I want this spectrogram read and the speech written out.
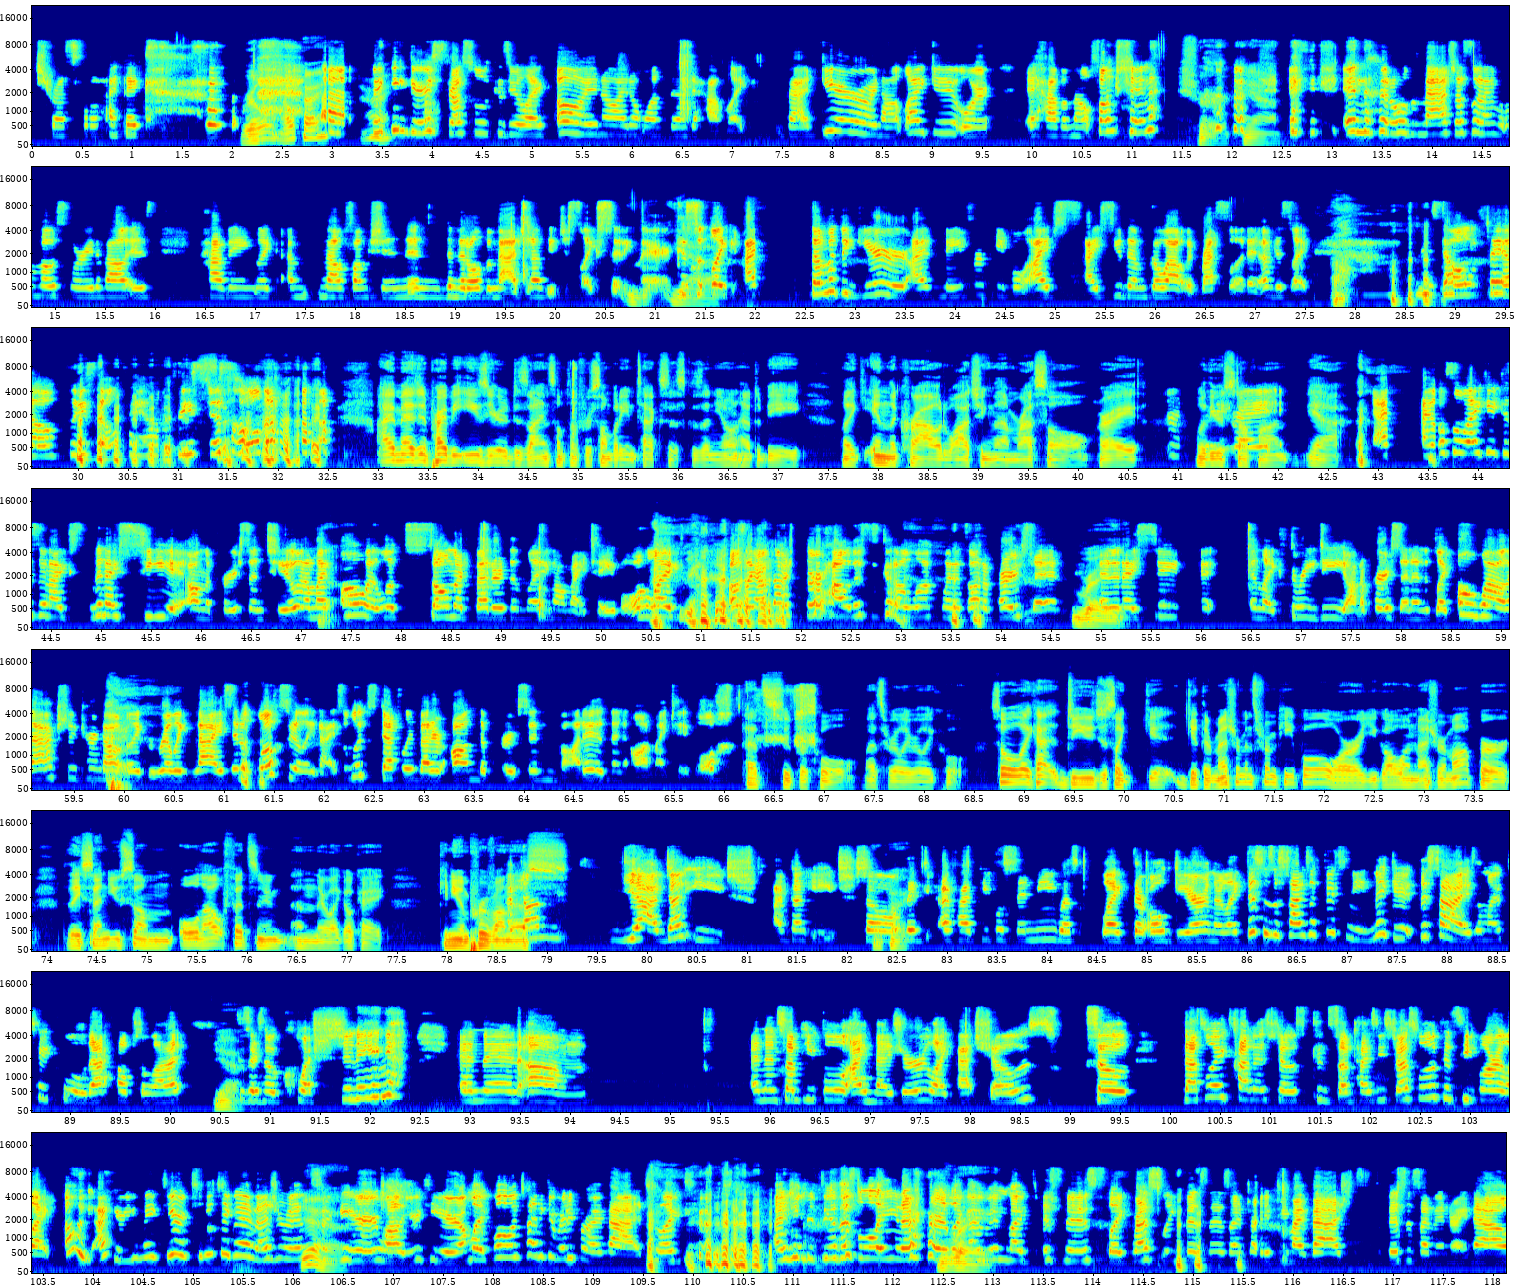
stressful, I think. Really? Okay. Uh, All right. making gear is stressful because you're like, oh, you know, I don't want them to have like bad gear or not like it or it have a malfunction Sure. Yeah. in the middle of the match. That's what I'm most worried about is having like a malfunction in the middle of a match and I'll be just like sitting there because Yeah. like I. Some of the gear I've made for people, I just, I see them go out and wrestle in it. I'm just like, please don't fail, please don't fail, please just hold on. I imagine it'd probably be easier to design something for somebody in Texas because then you don't have to be like in the crowd watching them wrestle, right? Mm, With your stuff Right. on. Yeah. I also like it because then I then I see it on the person too, and I'm like, Yeah. oh, it looks so much better than laying on my table. Like I was like, I'm not sure how this is gonna look when it's on a person, right. and then I see it in like 3D on a person, and it's like, oh wow, that actually turned out like really nice, and it looks really nice. It looks definitely better on the person who bought it than on my table. That's super cool. That's really really cool. So like, how, do you just like get get their measurements from people, or you go and measure them up, or do they send you some old outfits and and they're like, okay, can you improve on I've this? Yeah, I've done each. I've done each. So Okay. I've had people send me with like their old gear, and they're like, "This is a size that fits me. Make it this size." I'm like, "Okay, cool. That helps a lot Yeah. because there's no questioning." And then, um, and then some people I measure like at shows, so that's why kind of shows can sometimes be stressful because people are like, "Oh, I hear you make gear. Can you take my measurements for Yeah. gear while you're here?" I'm like, "Well, I'm trying to get ready for my match. Like, I need to do this later. like, I'm in my business, like wrestling business. I'm trying to do my match. The business I'm in right now.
